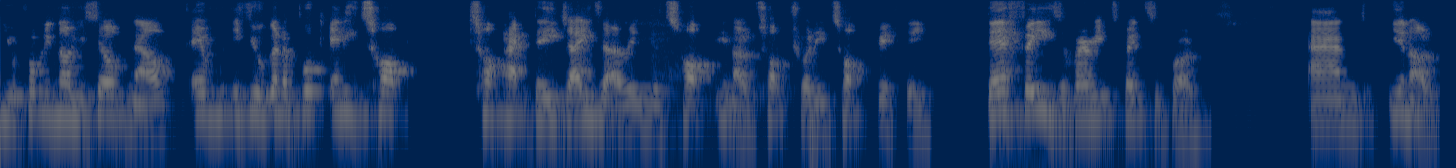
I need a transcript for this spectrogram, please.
you probably know yourself now. If you're going to book any top top act DJs that are in the top, you know, top 20, top 50, their fees are very expensive, bro. And, you know,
